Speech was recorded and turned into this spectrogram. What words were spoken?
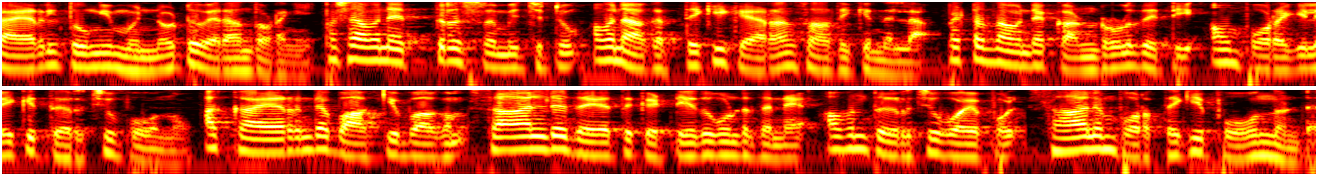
കയറിൽ തൂങ്ങി മുന്നോട്ട് വരാൻ തുടങ്ങി. പക്ഷെ അവൻ എത്ര ശ്രമിച്ചിട്ടും അവൻ അകത്തേക്ക് കയറാൻ സാധിക്കുന്നില്ല. പെട്ടെന്ന് അവന്റെ കൺട്രോൾ തെറ്റി അവൻ പുറകിലേക്ക് തെറിച്ചു പോകുന്നു ആ കയറിന്റെ ബാക്കി ഭാഗം സാലിന്റെ ദേഹത്ത് കെട്ടിയത് കൊണ്ട് തന്നെ അവൻ തെറിച്ചു പോയപ്പോൾ സാലും പുറത്തേക്ക് പോകുന്നുണ്ട്.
